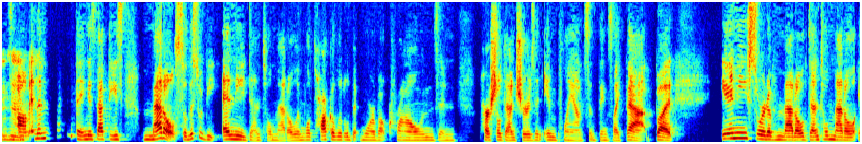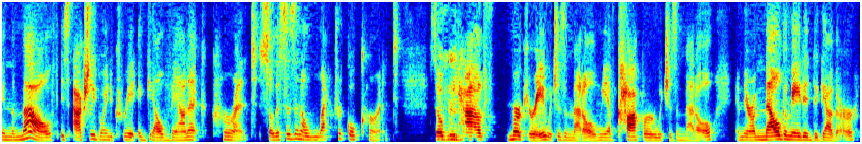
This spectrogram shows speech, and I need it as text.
mm-hmm. um, and then the second thing is that these metals so this would be any dental metal and we'll talk a little bit more about crowns and partial dentures and implants and things like that but any sort of metal, dental metal in the mouth is actually going to create a galvanic current. So this is an electrical current. So mm-hmm. if we mm-hmm. have mercury, which is a metal, and we have copper, which is a metal, and they're amalgamated together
